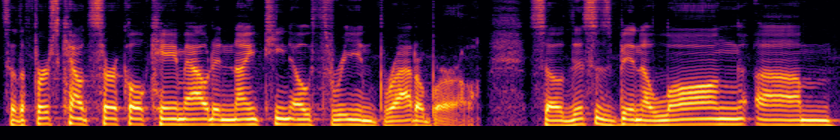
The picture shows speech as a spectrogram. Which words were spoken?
So the first count circle came out in 1903 in Brattleboro. So this has been a long, um,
